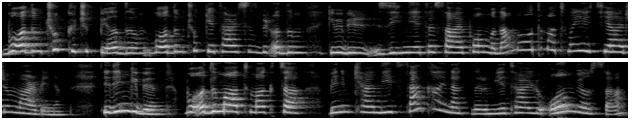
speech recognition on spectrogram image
bu adım çok küçük bir adım, bu adım çok yetersiz bir adım gibi bir zihniyete sahip olmadan o adım atmaya ihtiyacım var benim. Dediğim gibi bu adımı atmakta benim kendi içsel kaynaklarım yeterli olmuyorsa,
